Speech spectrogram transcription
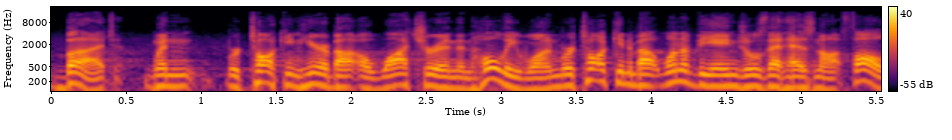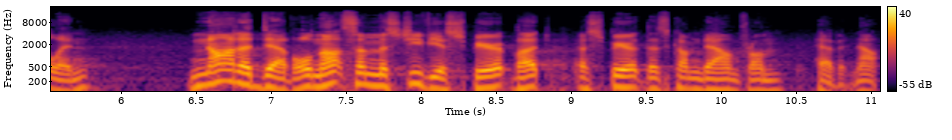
But when we're talking here about a watcher and an holy one, we're talking about one of the angels that has not fallen, not a devil, not some mischievous spirit, but a spirit that's come down from heaven. Now,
